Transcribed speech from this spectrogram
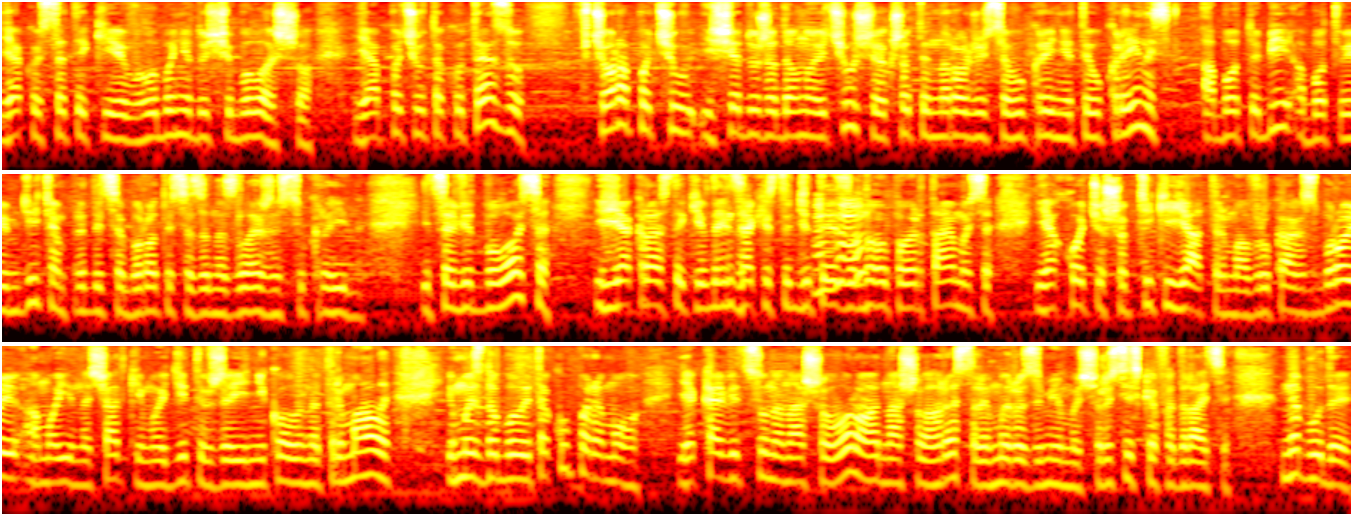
якось все-таки в глибині душі було, що я почув таку тезу. Вчора почув і ще дуже давно я чув, що якщо ти народжуєшся в Україні, ти українець, або тобі, або твоїм дітям прийдеться боротися за незалежність України. І це відбулося. І якраз таки в день захисту дітей знову повертаємося. Я хочу, щоб тільки я тримав в руках зброю, а мої нащадки, мої діти вже її ніколи не тримали. І ми здобули таку перемогу, яка відсуне нашого ворога, нашого агресора. І ми розуміємо, що Російська Федерація не буде,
